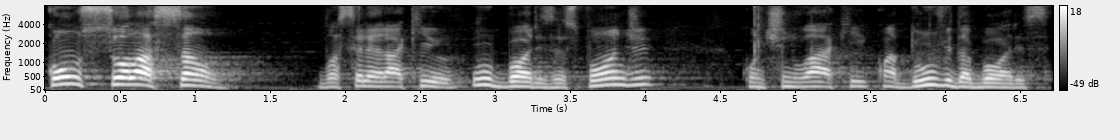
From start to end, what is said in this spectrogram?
consolação. Vou acelerar aqui o Boris responde. continuar aqui com a dúvida, Boris,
